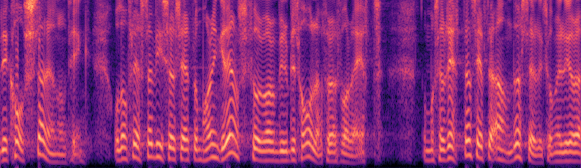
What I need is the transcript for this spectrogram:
det kostar en någonting. Och de flesta visar sig att de har en gräns för vad de vill betala för att vara ett. De måste rätta sig efter andras, liksom, eller göra,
